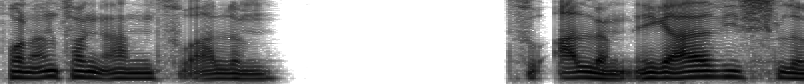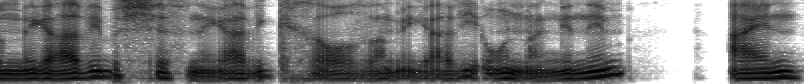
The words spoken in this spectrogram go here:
von Anfang an zu allem, zu allem, egal wie schlimm, egal wie beschissen, egal wie grausam, egal wie unangenehm, ein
